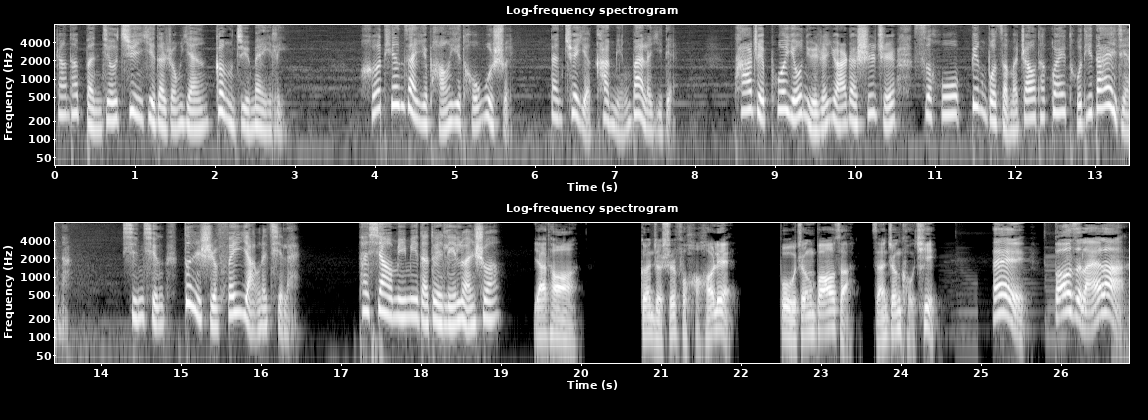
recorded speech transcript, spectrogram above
让他本就俊逸的容颜更具魅力。何天在一旁一头雾水，但却也看明白了一点：他这颇有女人缘的师侄，似乎并不怎么招他乖徒弟待见呢。心情顿时飞扬了起来。他笑眯眯的对林鸾说：“丫头，跟着师傅好好练，不蒸包子，咱争口气。”哎，包子来了！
